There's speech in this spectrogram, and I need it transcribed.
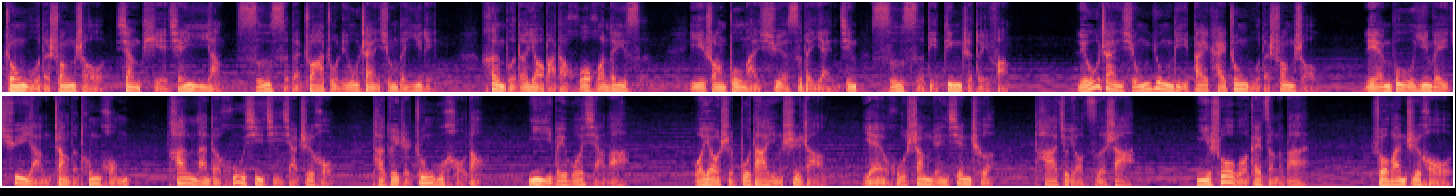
钟武的双手像铁钳一样死死地抓住刘占雄的衣领。恨不得要把他活活勒死，一双布满血丝的眼睛死死地盯着对方。刘占雄用力掰开钟武的双手，脸部因为缺氧涨得通红，贪婪地呼吸几下之后，他对着钟武吼道：“你以为我想啊？我要是不答应师长，掩护伤员先撤，他就要自杀。你说我该怎么办？”说完之后，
